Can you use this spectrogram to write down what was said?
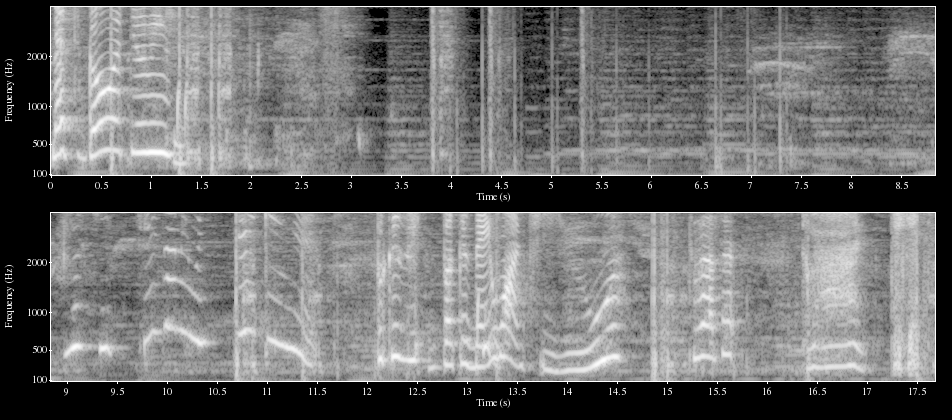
Let's go, Adumi. Q. Because they want you to have it. Come on, take it.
